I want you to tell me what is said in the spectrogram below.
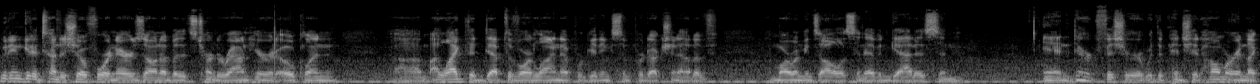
we didn't get a ton to show for in Arizona, but it's turned around here in Oakland. Um, I like the depth of our lineup. We're getting some production out of Marwin Gonzalez and Evan Gattis and and Derek Fisher with the pinch hit homer. And like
